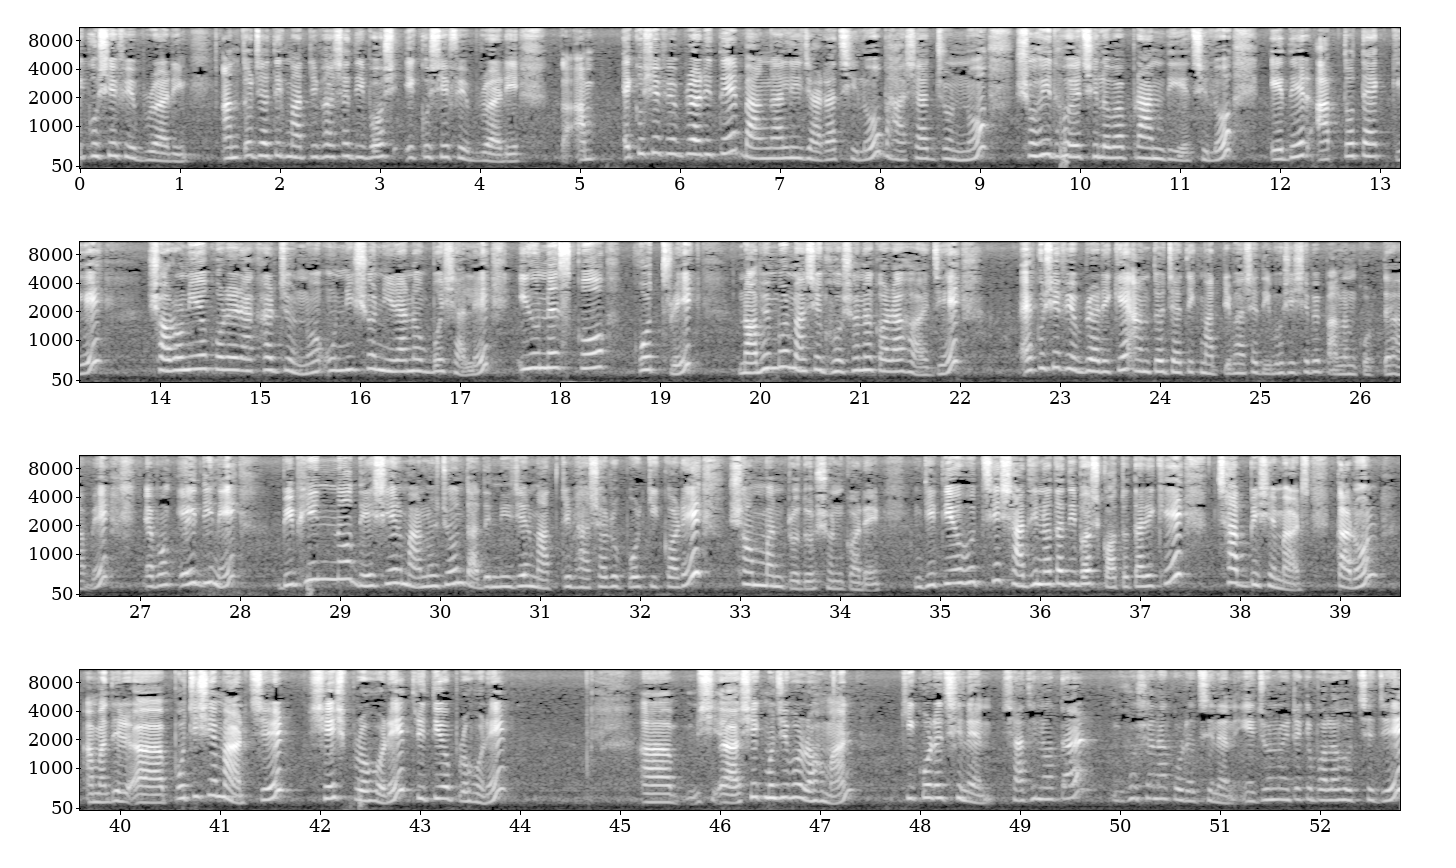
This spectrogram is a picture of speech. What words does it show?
একুশে ফেব্রুয়ারি। আন্তর্জাতিক মাতৃভাষা দিবস একুশে ফেব্রুয়ারি। একুশে ফেব্রুয়ারিতে বাঙালি যারা ছিল, ভাষার জন্য শহীদ হয়েছিল বা প্রাণ দিয়েছিল, এদের আত্মত্যাগকে স্মরণীয় করে রাখার জন্য উনিশশো নিরানব্বই সালে ইউনেস্কো কর্তৃক নভেম্বর মাসে ঘোষণা করা হয় যে একুশে ফেব্রুয়ারিকে আন্তর্জাতিক মাতৃভাষা দিবস হিসেবে পালন করতে হবে এবং এই দিনে বিভিন্ন দেশের মানুষজন তাদের নিজের মাতৃভাষার উপর কি করে? সম্মান প্রদর্শন করে। দ্বিতীয় হচ্ছে স্বাধীনতা দিবস কত তারিখে? ছাব্বিশে মার্চ। কারণ আমাদের পঁচিশে মার্চের শেষ প্রহরে, তৃতীয় প্রহরে শেখ মুজিবুর রহমান কি করেছিলেন? স্বাধীনতার ঘোষণা করেছিলেন। এজন্য এটাকে বলা হচ্ছে যে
